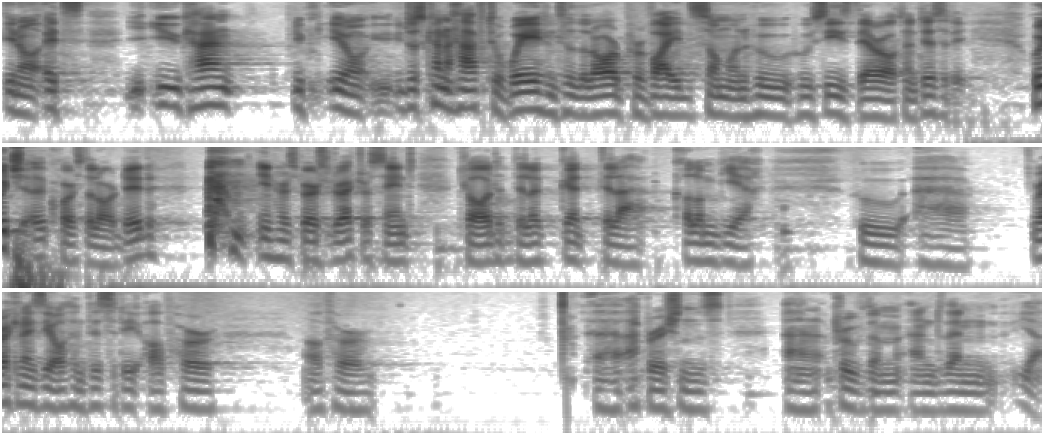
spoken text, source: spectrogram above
you know, it's, you, you can't you, you know, you just kind of have to wait until the Lord provides someone who, who sees their authenticity, which, of course, the Lord did in her spiritual director, Saint Claude de la, de la Colombière, who uh, recognized the authenticity of her, of her uh, apparitions and approved them, and then, yeah,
